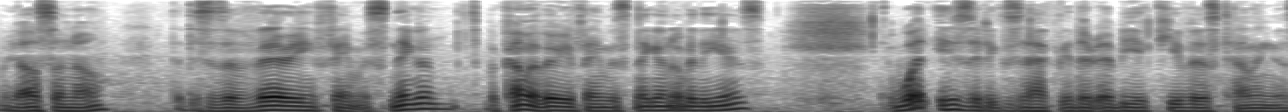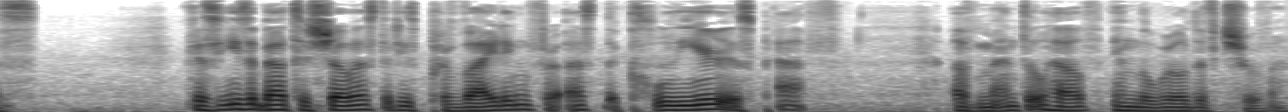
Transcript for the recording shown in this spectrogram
We also know that this is a very famous nigun. It's become a very famous nigun over the years. What is it exactly that Rabbi Akiva is telling us? Because he's about to show us that he's providing for us the clearest path of mental health in the world of tshuva.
